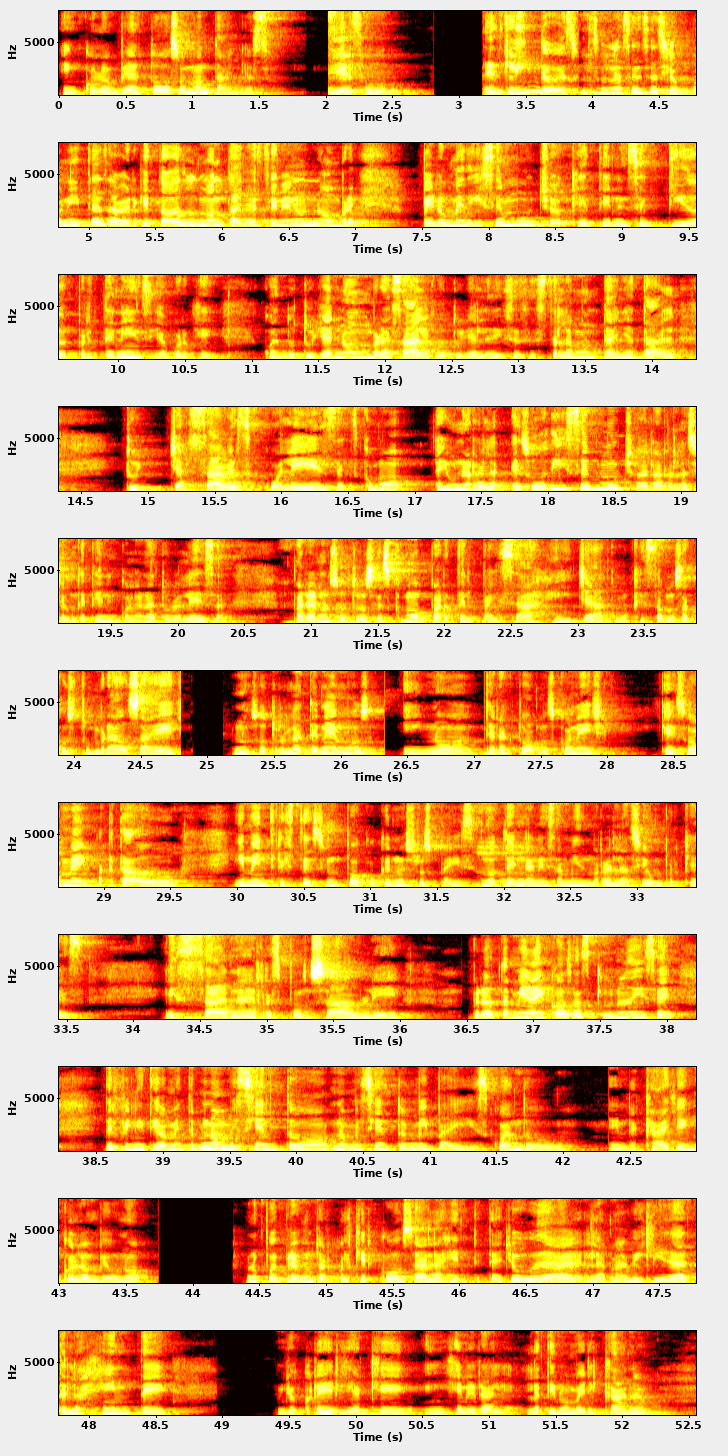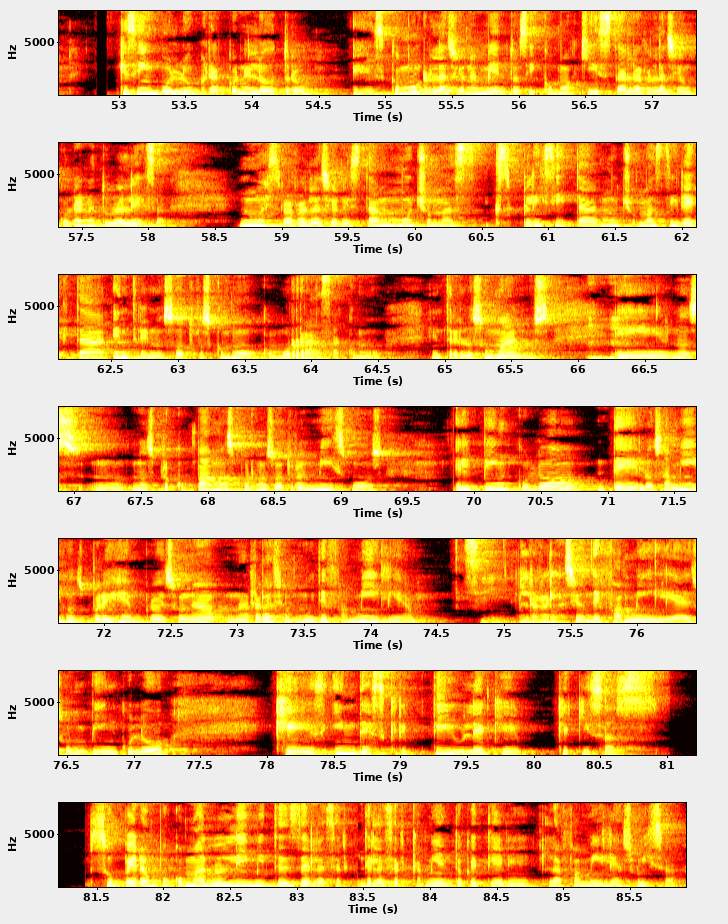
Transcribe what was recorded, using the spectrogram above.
en Colombia todos son montañas. Y eso Es lindo, es, una sensación bonita saber que todas sus montañas tienen un nombre, pero me dice mucho que tienen sentido de pertenencia, porque cuando tú ya nombras algo, tú ya le dices, esta es la montaña tal, tú ya sabes cuál es, es como, hay una, eso dice mucho de la relación que tienen con la naturaleza. Para nosotros es como parte del paisaje y ya, como que estamos acostumbrados a ello. Nosotros la tenemos y no interactuamos con ella. Eso me ha impactado y me entristece un poco que nuestros países no tengan esa misma relación porque es, es sana, es responsable, pero también hay cosas que uno dice, definitivamente no me siento, no me siento en mi país cuando en la calle en Colombia uno, uno puede preguntar cualquier cosa, la gente te ayuda, la amabilidad de la gente. Yo creería que en general latinoamericana, que se involucra con el otro, es como un relacionamiento, así como aquí está la relación con la naturaleza, nuestra relación está mucho más explícita, mucho más directa entre nosotros como, como raza, como entre los humanos. Eh, nos, nos, preocupamos por nosotros mismos. El vínculo de los amigos, por ejemplo, es una, una relación muy de familia. Sí. La relación de familia es un vínculo que es indescriptible, que, que quizás supera un poco más los límites del, del acercamiento que tiene la familia suiza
